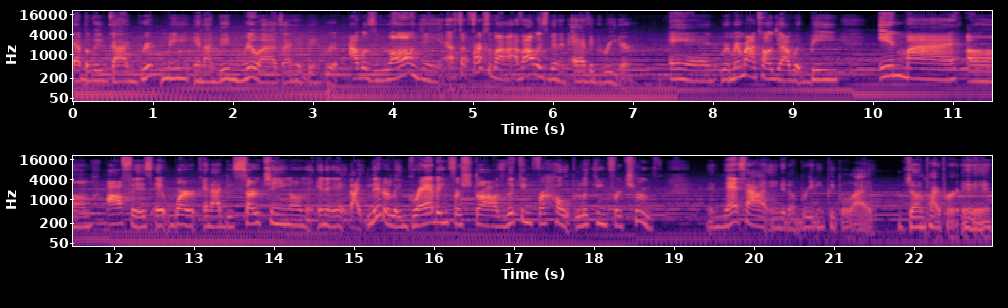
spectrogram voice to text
I believe God gripped me and I didn't realize I had been gripped. I was longing. First of all, I've always been an avid reader. And remember, I told you I would be in my um, office at work and I'd be searching on the internet, like literally grabbing for straws, looking for hope, looking for truth. And that's how I ended up reading people like John Piper and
